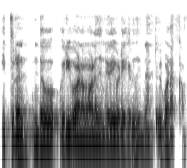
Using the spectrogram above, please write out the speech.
இத்துடன் இந்த விரிவானமானது நிறைவடைகிறது. நன்றி வணக்கம்.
